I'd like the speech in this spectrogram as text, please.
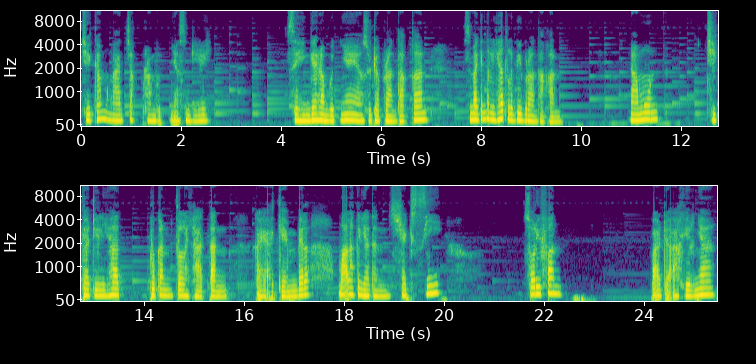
JK mengacak rambutnya sendiri. Sehingga rambutnya yang sudah berantakan semakin terlihat lebih berantakan. Namun, jika dilihat bukan kelihatan kayak gembel, malah kelihatan seksi. Sorry Van. Pada akhirnya,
